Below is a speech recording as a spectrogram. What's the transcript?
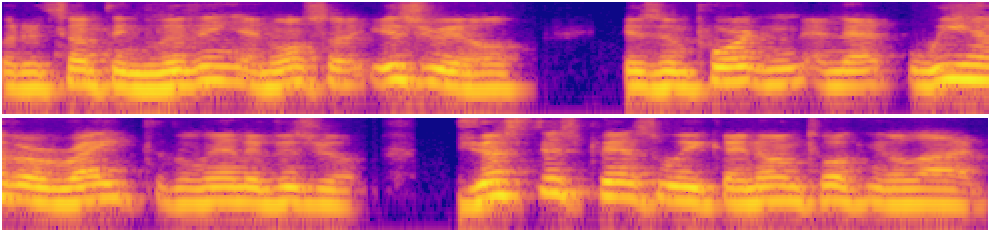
but it's something living? And also, Israel is important and that we have a right to the land of Israel. Just this past week, I know I'm talking a lot,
